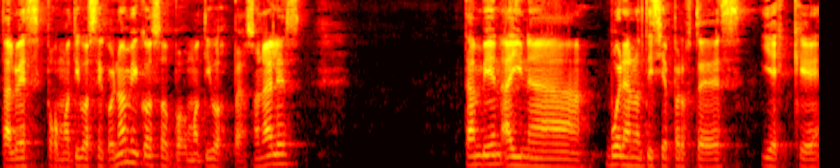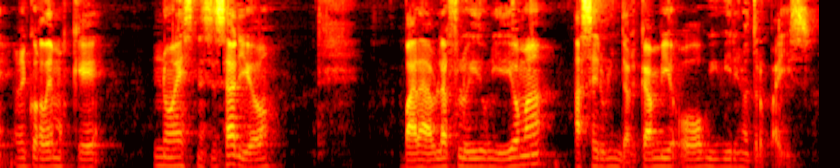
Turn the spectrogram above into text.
tal vez por motivos económicos o por motivos personales, también hay una buena noticia para ustedes y es que recordemos que no es necesario para hablar fluido un idioma hacer un intercambio o vivir en otro país.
